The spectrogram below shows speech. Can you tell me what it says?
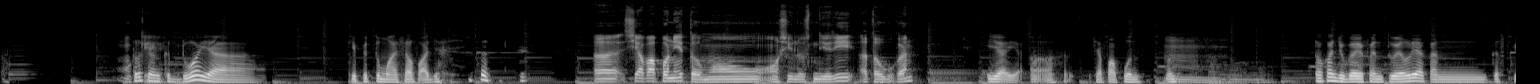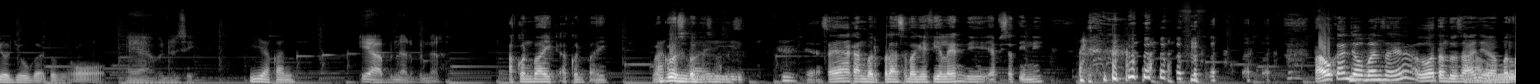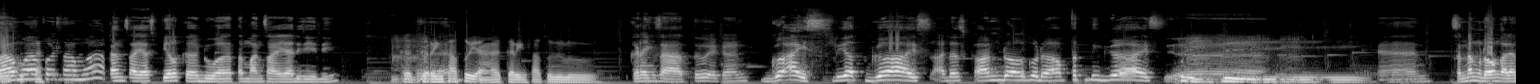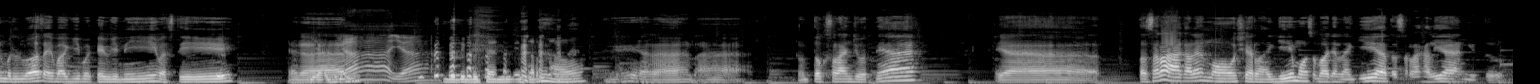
Terus oke. yang kedua ya keep it to myself aja. Eh, siapa pun itu mau Osi lu sendiri atau bukan? Iya iya, heeh. siapa pun. Hmm, Toh kan juga eventually akan ke spill juga tuh. Oh, ya bener sih. iya kan. Iya bener-bener. akun baik akun baik bagus Akun bagus, baik. bagus. Ya, saya akan berperan sebagai villain di episode ini. Tahu kan jawaban saya? Oh, tentu saja. Tahu. Pertama, pertama akan saya spill ke dua teman saya di sini. Ke kering satu ya, kering satu dulu. Kering satu ya kan. Guys, lihat guys, ada skandal gue dapet nih guys. Ya kan. Seneng dong kalian berdua saya bagi kayak gini pasti. Ya kan? Ya ya. Jadi bercanda internal. Iya kan. Nah, untuk selanjutnya ya terserah kalian mau share lagi, mau sebagian lagi ya terserah kalian gitu.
